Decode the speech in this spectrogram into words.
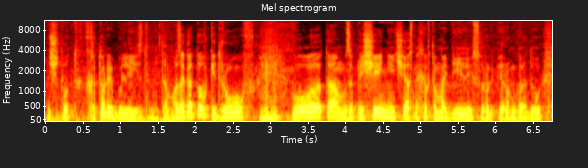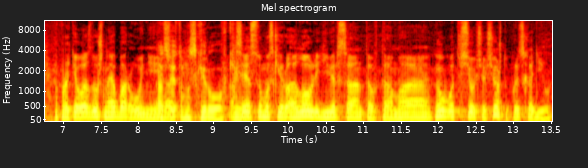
значит, вот, которые были изданы. Там о заготовке дров, угу. о там, запрещении частных автомобилей в 1941 году, о противовоздушной обороне. О светомаскировке. О средствах маскировки, о ловле диверсантов, там, о, ну вот все, все, все, что происходило.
